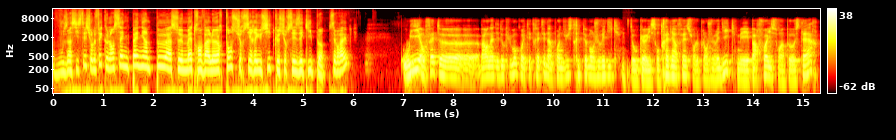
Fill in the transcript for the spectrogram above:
vous insistez sur le fait que l'enseigne peigne un peu à se mettre en valeur, tant sur ses réussites que sur ses équipes. C'est vrai? Oui, en fait, euh, bah, on a des documents qui ont été traités d'un point de vue strictement juridique. Donc, euh, ils sont très bien faits sur le plan juridique, mais parfois ils sont un peu austères.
